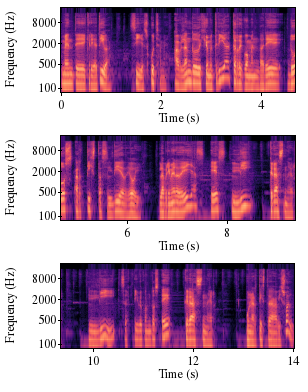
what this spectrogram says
mente creativa. Sí, escúchame. Hablando de geometría, te recomendaré dos artistas el día de hoy. La primera de ellas es Lee Krasner, Lee se escribe con dos E, Krasner, un artista visual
